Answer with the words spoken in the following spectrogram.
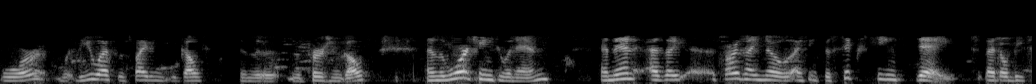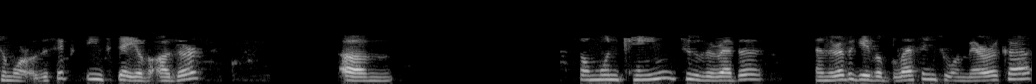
War, the U.S. was fighting the Gulf in the, the Persian Gulf, and the war came to an end. And then, as I, as far as I know, I think the 16th day, that'll be tomorrow, the 16th day of Adar, um, someone came to the Rebbe, and the Rebbe gave a blessing to America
